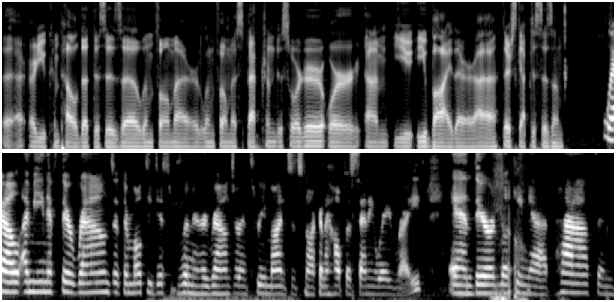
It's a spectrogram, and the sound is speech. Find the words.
uh, are you compelled that this is a lymphoma or lymphoma spectrum disorder, or um, you you buy their uh, their skepticism? Well, I mean, if their rounds, if their multidisciplinary rounds are in three months, it's not going to help us anyway, right? And they're looking at path, and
